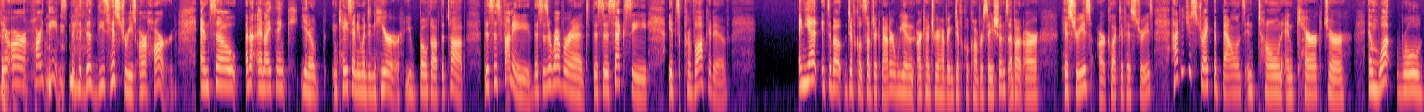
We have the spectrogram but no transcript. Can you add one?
there are hard themes. The, the, these histories are hard, and so and I, and I think you know, in case anyone didn't hear you both off the top, this is funny, this is irreverent, this is sexy, it's provocative, and yet it's about difficult subject matter. We in our country are having difficult conversations about our histories, our collective histories. How did you strike the balance in tone and character? And what role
